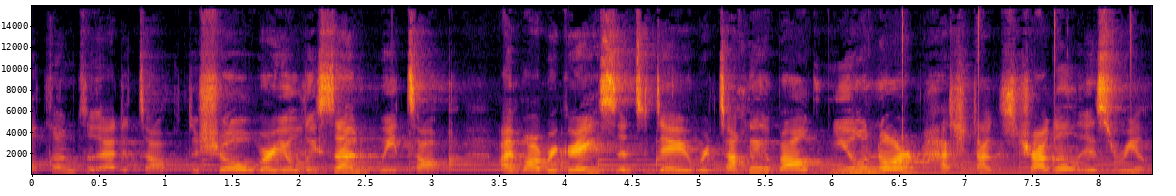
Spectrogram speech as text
Welcome to Edu Talk, the show where you listen, we talk. I'm Aubrey Grace, and today we're talking about new norm hashtag struggle is real.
